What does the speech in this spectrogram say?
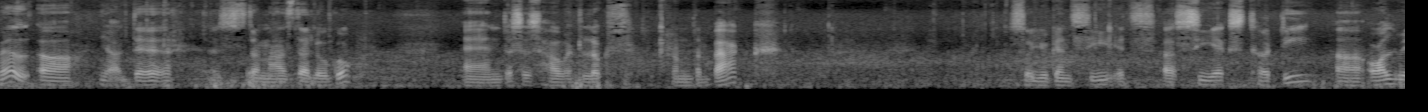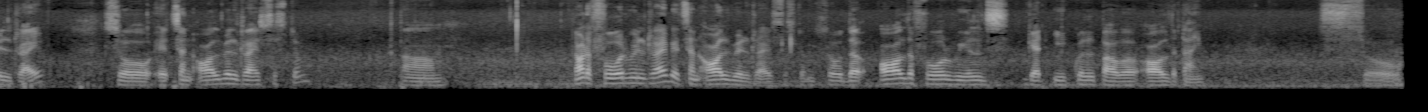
well uh, yeah there is the Mazda logo. And this is how it looks from the back. So you can see it's a CX30 uh, all-wheel drive. So it's an all-wheel drive system. Um, not a four-wheel drive it's an all-wheel drive system. So the all the four wheels get equal power all the time. So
